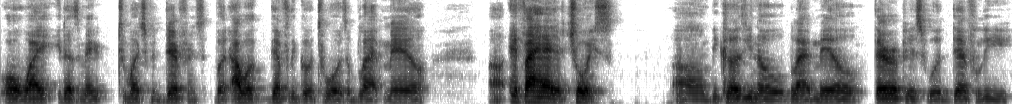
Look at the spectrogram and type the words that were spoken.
or white, it doesn't make too much of a difference. But I would definitely go towards a black male uh, if I had a choice, um, because you know, black male therapists would definitely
